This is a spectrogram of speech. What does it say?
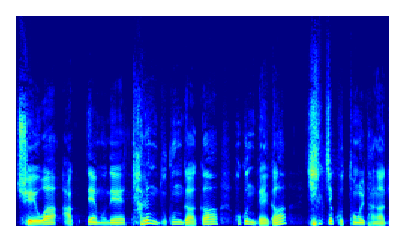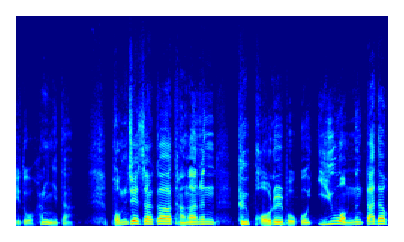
죄와 악 때문에 다른 누군가가 혹은 내가 실제 고통을 당하기도 합니다. 범죄자가 당하는 그 벌을 보고 이유 없는 까닭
